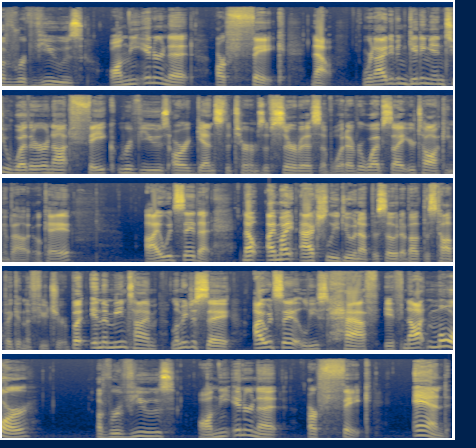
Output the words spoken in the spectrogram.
of reviews on the internet are fake. Now, we're not even getting into whether or not fake reviews are against the terms of service of whatever website you're talking about, okay? I would say that. Now, I might actually do an episode about this topic in the future, but in the meantime, let me just say I would say at least half, if not more, of reviews on the internet are fake. And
